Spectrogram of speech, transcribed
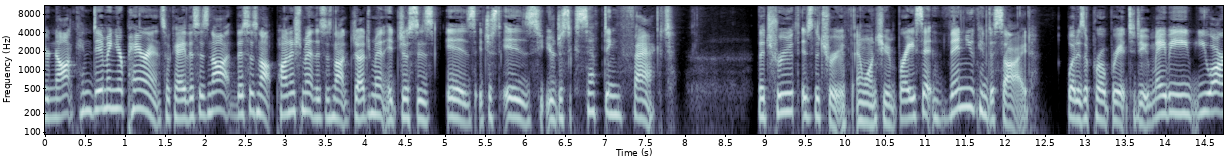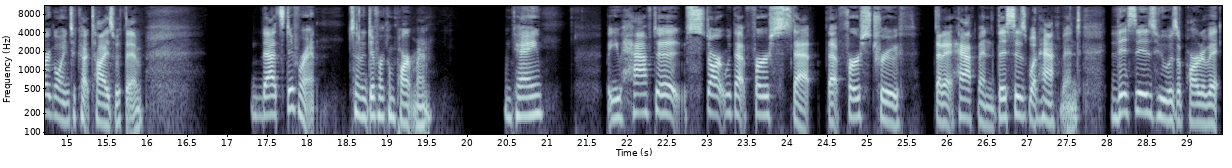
You're not condemning your parents, okay? This is not this is not punishment, this is not judgment. It just is is. It just is. You're just accepting fact. The truth is the truth, and once you embrace it, then you can decide what is appropriate to do. Maybe you are going to cut ties with them. That's different. It's in a different compartment. Okay? But you have to start with that first step, that first truth that it happened. This is what happened. This is who was a part of it.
